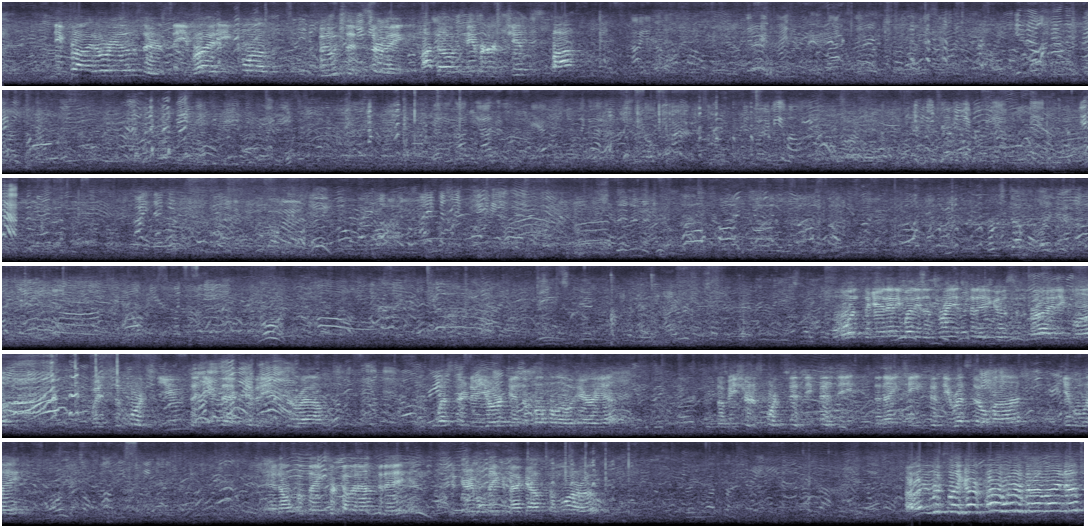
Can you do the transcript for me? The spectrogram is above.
deep fried Oreos. There's the Variety Club booth that's serving hot dogs, hamburgers, chips, pops. First demo right here. Once again, anybody that's raised today goes to the Variety Club, which supports youth and youth activities throughout western New York and the Buffalo area. So be sure to support 50/50, the 1950 Resto Mod giveaway. And also thanks for coming out today, and if you're able to make it back out tomorrow. All right, looks like our power wheels are lined up.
